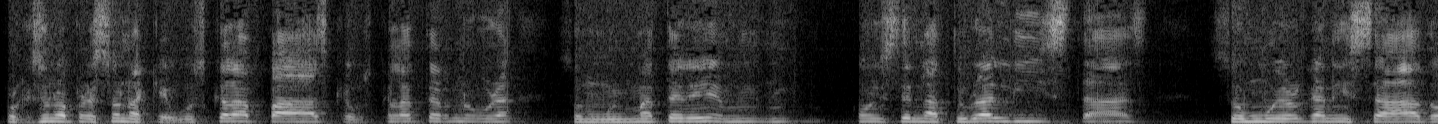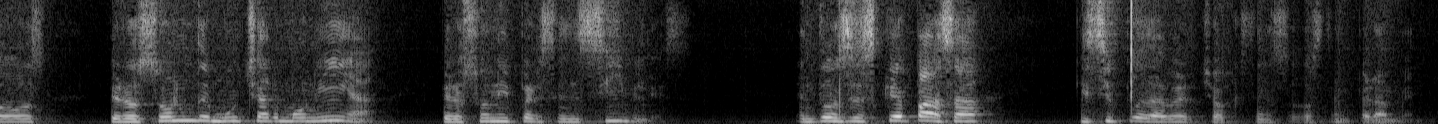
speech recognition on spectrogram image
porque es una persona que busca la paz, que busca la ternura, son muy como dice, naturalistas, son muy organizados, pero son de mucha armonía, pero son hipersensibles. Entonces, ¿qué pasa? Que sí puede haber choques en esos temperamentos,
